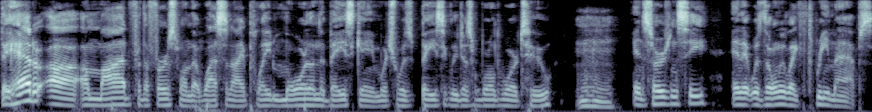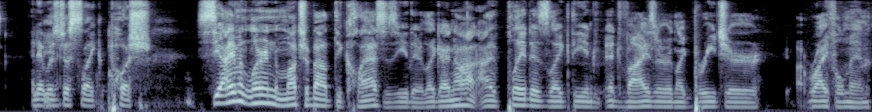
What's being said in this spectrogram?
They had uh, a mod for the first one that Wes and I played more than the base game, which was basically just World War II hmm Insurgency, and it was only like three maps, and it was just like push. See, I haven't learned much about the classes either. Like I know how I've played as like the advisor and like breacher, rifleman,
